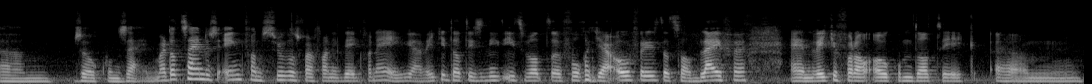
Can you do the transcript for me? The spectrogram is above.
um, zo kon zijn. Maar dat zijn dus een van de struggles waarvan ik denk van hé, hey, ja, weet je, dat is niet iets wat uh, volgend jaar over is. Dat zal blijven. En weet je, vooral ook omdat ik. Um,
